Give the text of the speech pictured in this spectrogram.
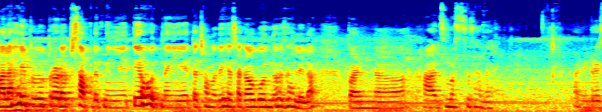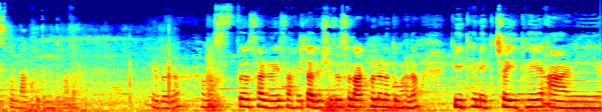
मला हे प्रोडक्ट सापडत नाही आहे ते होत नाही आहे त्याच्यामध्ये हे सगळा गोंधळ झालेला. पण आज मस्त झालं आहे आणि ड्रेस पण दाखवते मी तुम्हाला. हे बघा हा मस्त असा ड्रेस आहे. त्या दिवशी जसं दाखवलं ना तुम्हाला की इथे नेकच्या इथे आणि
